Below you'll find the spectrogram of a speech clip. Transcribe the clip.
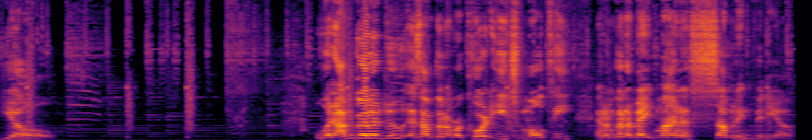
Yo. What I'm going to do is I'm going to record each multi, and I'm going to make mine a summoning video.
